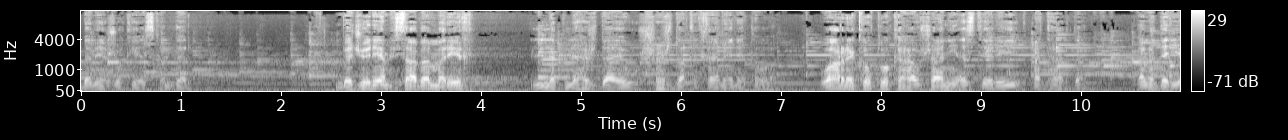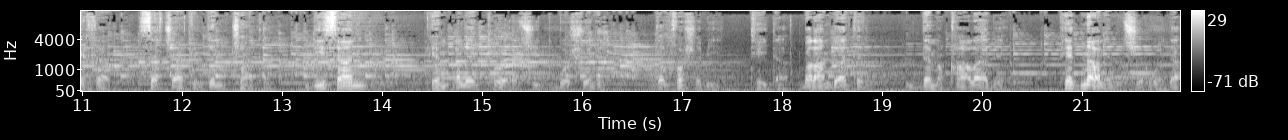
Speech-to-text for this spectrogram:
بە مێژووەکەی ئەسکەندەر. بە گوێرەی ئەم حسابە مەریخ لە پلە هەشدایە و شش دقی خامێنێتەوە وا ڕێکەوتووە کە هاوشانی ئەستێرەی عتاردا ئەمە دەریەخە سەرچاکردن چاکە دیسان پێم ئەڵێت تۆ ئەچیت بۆ شوێنێک دڵخۆشەبی تێیدا بەڵام دواتر دەمەقاڵا بێ پێت ناڵێم چی ڕوەدا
